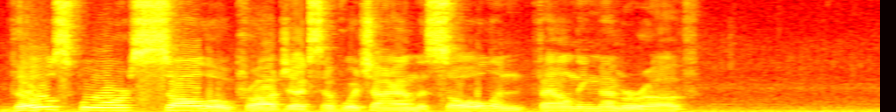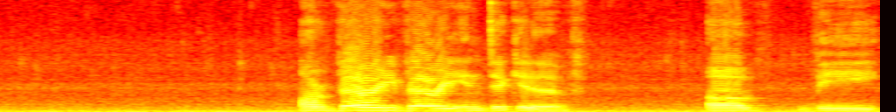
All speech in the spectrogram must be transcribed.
those four solo projects of which I am the sole and founding member of are very, very indicative of the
